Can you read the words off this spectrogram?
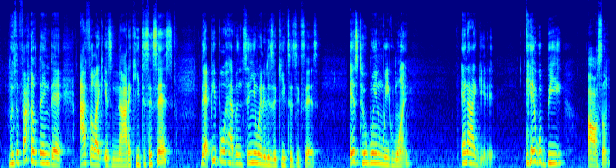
but the final thing that I feel like is not a key to success that people have insinuated is a key to success is to win week 1. And I get it. It would be awesome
